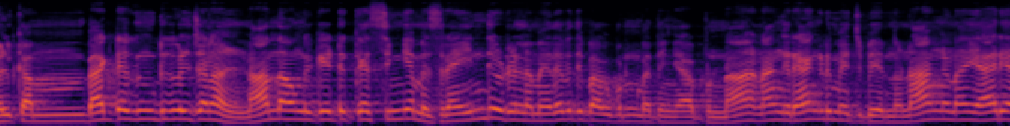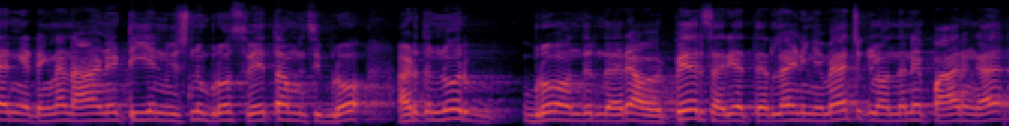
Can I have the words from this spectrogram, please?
வெல்கம் பேக் டு குங்குள் சேனல் நான் தான் அவங்க கேட்டுக்க சிங்கம் பேசுகிறேன் இந்த வீடியோ நம்ம எதை பற்றி பார்க்க போகிறோம்னு பார்த்தீங்க அப்படின்னா நாங்கள் ரேங்க்டு மேட்ச் போயிருந்தோம். நாங்கள்னா யார் யாருன்னு கேட்டிங்கன்னா நான் டிஎன் விஷ்ணு ப்ரோ ஸ்வேதா முசி ப்ரோ அடுத்து இன்னொரு ப்ரோ வந்திருந்தாரு. அவர் பேர் சரியாக தெரில நீங்கள் மேட்ச்சுக்குள்ளே வந்தோடனே பாருங்கள்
